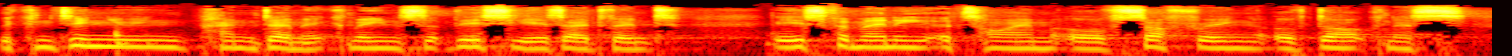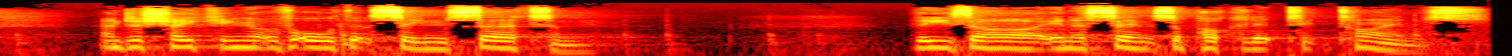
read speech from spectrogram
The continuing pandemic means that this year's Advent is for many a time of suffering, of darkness, and a shaking of all that seems certain. These are, in a sense, apocalyptic times.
